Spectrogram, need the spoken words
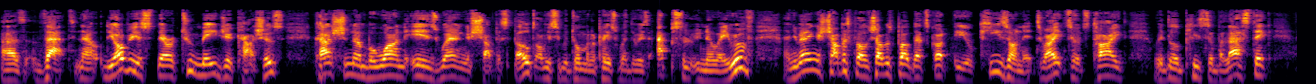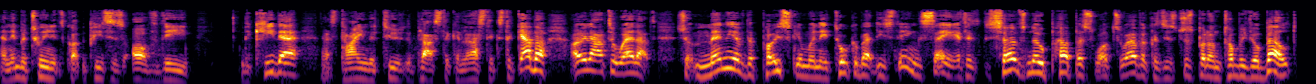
as that. Now, the obvious, there are two major kashas. Kasha number one is wearing a Shabbos belt. Obviously, we're talking about a place where there is absolutely no Eruv, and you're wearing a Shabbos belt, Shabbos belt that's got your keys on it, right? So it's tied with a little piece of elastic, and in between it's got the pieces of the the key there, that's tying the two the plastic and elastics together, are allowed to wear that? So many of the poskim, when they talk about these things, say if it serves no purpose whatsoever because it's just put on top of your belt,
